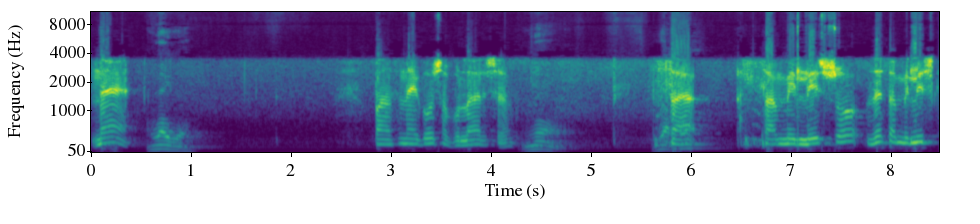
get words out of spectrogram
Ναι, Λέγε. Παναθηναϊκός από Λάρισα. Ναι. Θα, θα μιλήσω, δεν θα μιλήσεις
